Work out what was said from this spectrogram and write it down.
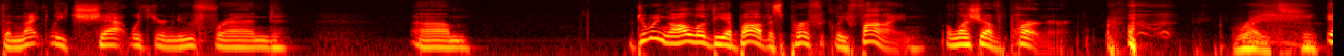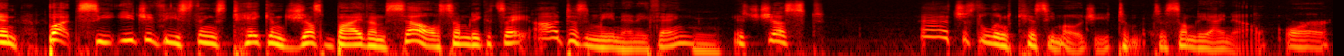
The nightly chat with your new friend. Um, doing all of the above is perfectly fine unless you have a partner. Right. And but see, each of these things taken just by themselves, somebody could say, "Ah, it doesn't mean anything. It's just, eh, it's just a little kiss emoji to to somebody I know." Or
